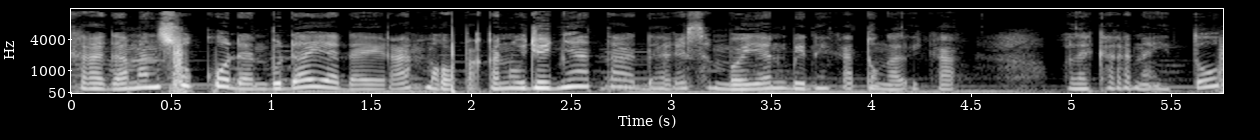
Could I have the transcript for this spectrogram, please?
Keragaman suku dan budaya daerah merupakan wujud nyata dari semboyan Bhinneka Tunggal Ika. Oleh karena itu,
